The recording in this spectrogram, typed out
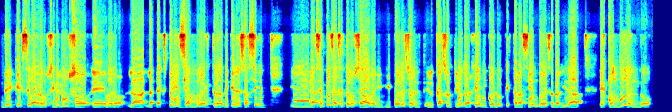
de que se va a reducir el uso, eh, bueno, la, la, experiencia muestra de que no es así y las empresas esto lo saben y, por eso en el, caso del trigo transgénico lo que están haciendo es en realidad escondiendo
